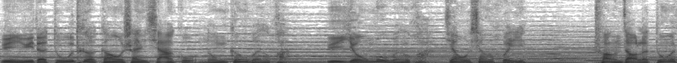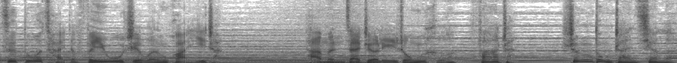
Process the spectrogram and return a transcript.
孕育的独特高山峡谷农耕文化与游牧文化交相辉映，创造了多姿多彩的非物质文化遗产。他们在这里融合发展，生动展现了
